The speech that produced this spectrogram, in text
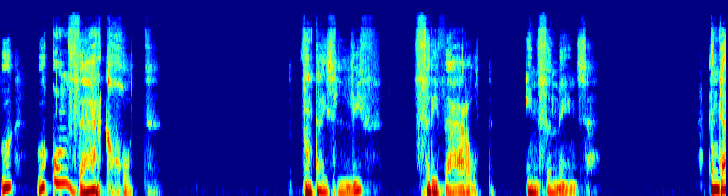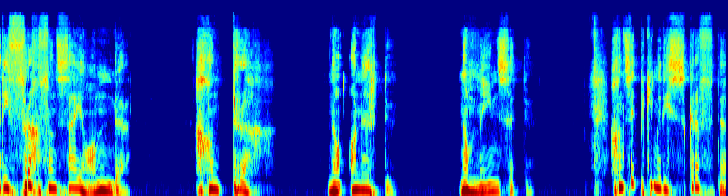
Hoe hoekom werk God? Want hy is lief vir die wêreld en vir mense. En dat die vrug van sy hande gaan terug na ander toe, na mense toe. Gaan sit bietjie met die skrifte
